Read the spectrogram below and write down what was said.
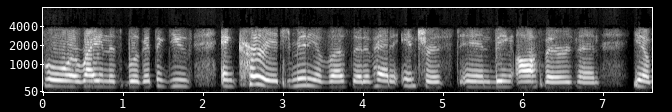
for writing this book. I think you've encouraged many of us that have had an interest in being authors and, you know,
